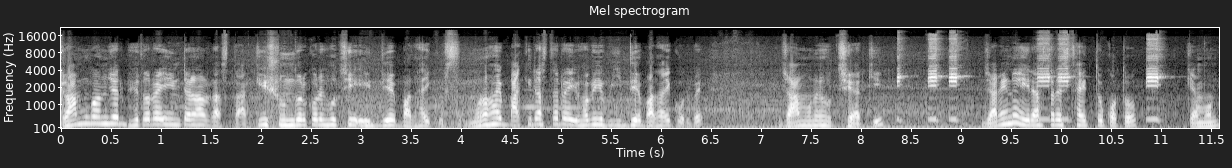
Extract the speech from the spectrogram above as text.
গ্রামগঞ্জের ভেতরে ইন্টারনাল রাস্তা। কি সুন্দর করে হচ্ছে ইট দিয়ে বাধাই করছে। মনে হয় বাকি রাস্তাটা এইভাবেই ইট দিয়ে বাধাই করবে। যা মনে হচ্ছে আর কি। জানি না এই রাস্তার স্থায়িত্ব কত, কেমন।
